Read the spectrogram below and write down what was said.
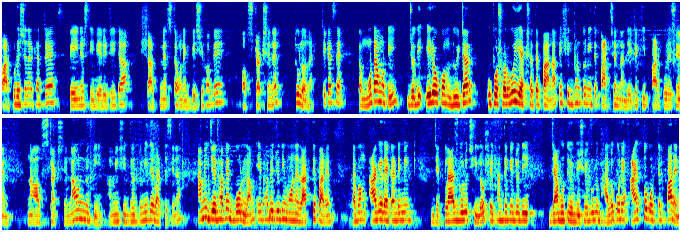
পারপুরেশনের ক্ষেত্রে পেইনের সিভিয়ারিটিটা শার্পনেসটা অনেক বেশি হবে অবস্ট্রাকশনের তুলনায়। ঠিক আছে? তো মোটামুটি যদি এরকম দুইটার উপসর্গই একসাথে পান, আপনি সিদ্ধান্ত নিতে পারছেন না যে এটা কি পারপুরেশন না অবস্ট্রাকশন না অন্য কি? আমি সিদ্ধান্ত নিতে পারতেছি না। আমি যেভাবে বললাম, এভাবে যদি মনে রাখতে পারেন এবং আগের একাডেমিক যে ক্লাসগুলো ছিল, সেখান থেকে যদি যাবতীয় বিষয়গুলো ভালো করে আয়ত্ত করতে পারেন,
